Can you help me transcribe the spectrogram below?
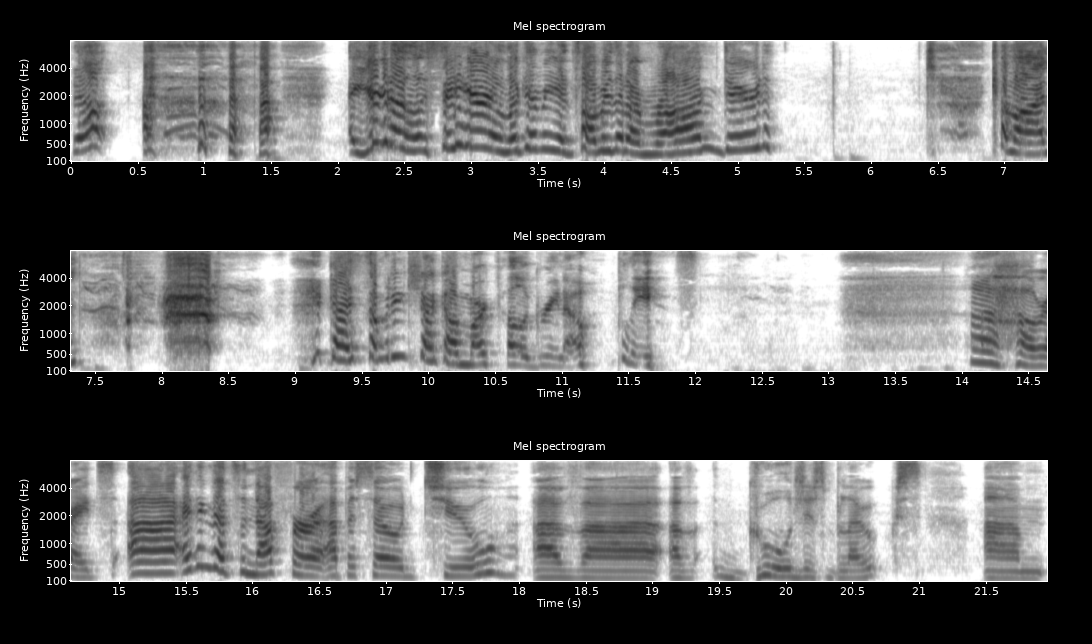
Yeah. You're gonna sit here and look at me and tell me that I'm wrong, dude? Come on. Guys, somebody check on Mark Pellegrino, please. Uh, all right. Uh, I think that's enough for episode two of uh, of gorgeous blokes. Um,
